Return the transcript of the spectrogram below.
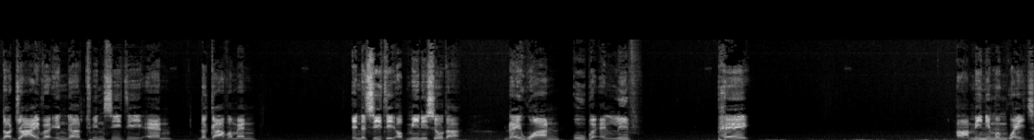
the driver in the Twin City and the government in the city of Minnesota, they want Uber and Lyft pay a minimum wage,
